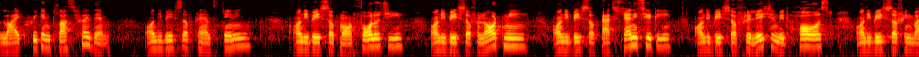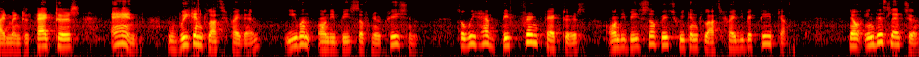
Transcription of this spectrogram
like we can classify them on the basis of Gram staining, on the basis of morphology, on the basis of anatomy, on the basis of pathogenicity, on the basis of relation with host, on the basis of environmental factors and we can classify them even on the basis of nutrition. So we have different factors on the basis of which we can classify the bacteria. Now in this lecture,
